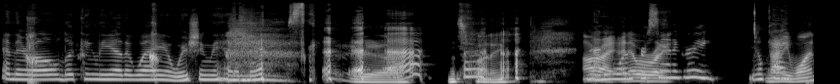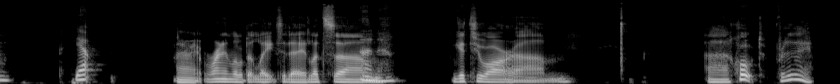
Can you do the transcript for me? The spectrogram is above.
and they're all looking the other way or wishing they had a mask. Yeah, that's funny. All right, I know we're 91% running agree. Okay. 91. Yep. All right, running a little bit late today. Let's um get to our um uh quote for today.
